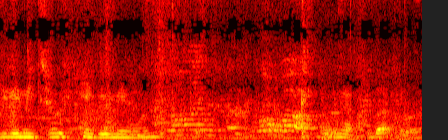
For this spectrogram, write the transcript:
You gave me two, he gave me one. You want that or?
